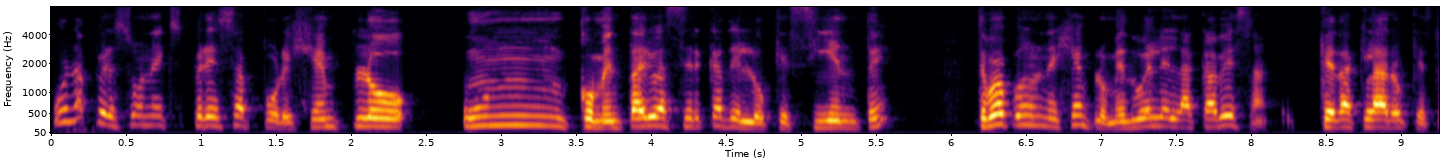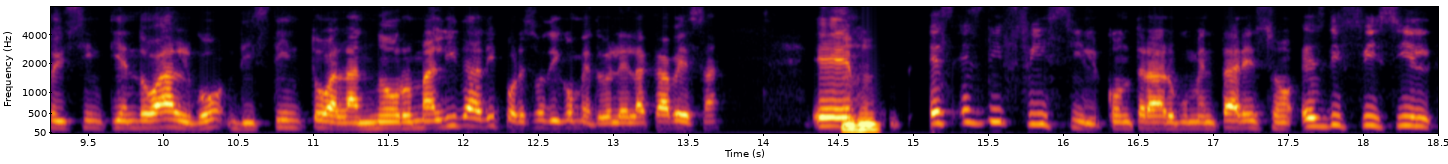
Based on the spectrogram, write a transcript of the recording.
una persona expresa, por ejemplo, un comentario acerca de lo que siente, te voy a poner un ejemplo, me duele la cabeza. Queda claro que estoy sintiendo algo distinto a la normalidad y por eso digo me duele la cabeza eh, es, es, difícil contraargumentar eso, es difícil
